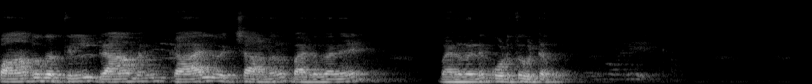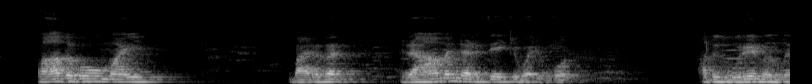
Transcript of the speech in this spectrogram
പാതുകത്തിൽ രാമൻ കാൽ വെച്ചാണ് ഭരതനെ ഭരതന് കൊടുത്തു വിട്ടത്. പാതകവുമായി ഭരതൻ രാമന്റെ അടുത്തേക്ക് വരുമ്പോൾ അത് ദൂരെ നിന്ന്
